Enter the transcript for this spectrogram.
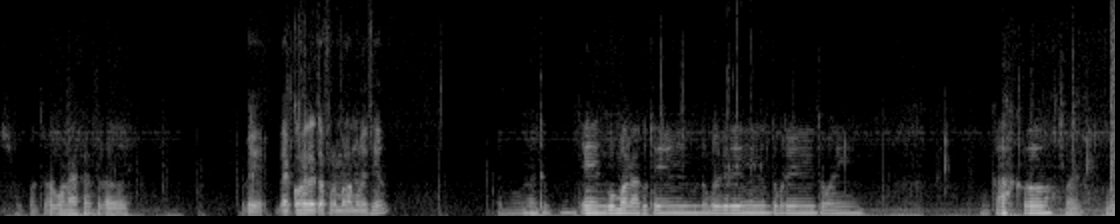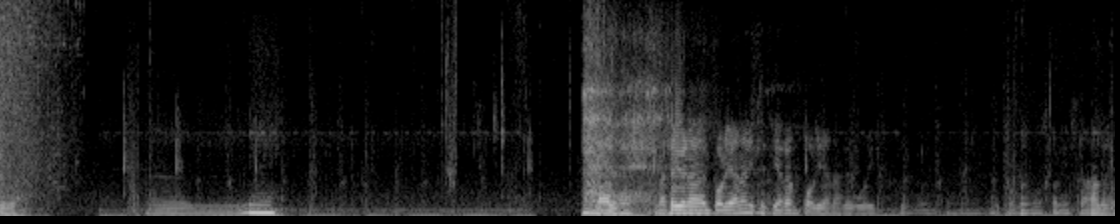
Si encuentro alguna AK te la doy. Ok, Voy a coger de todas formas la munición. Tengo una, tengo una, tengo una, un casco, bueno, mira. Eh, Vale, me ha salido una en Poliana y se cierra en Poliana, qué guay. Ahí ponemos camisa de...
